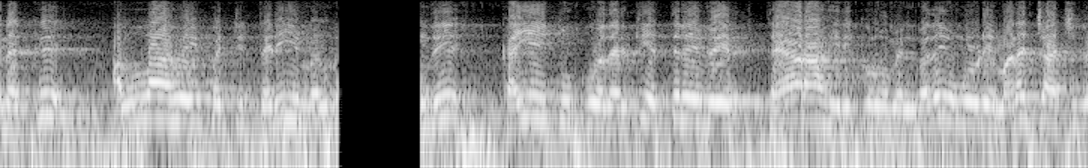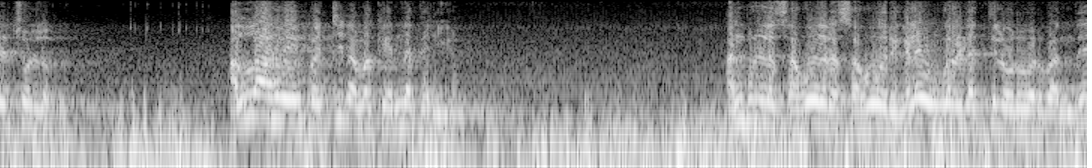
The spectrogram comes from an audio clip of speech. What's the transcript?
எனக்கு அல்லாஹை பற்றி தெரியும் என்று வந்து கையை தூக்குவதற்கு எத்தனை பேர் தயாராக இருக்கிறோம் என்பதை உங்களுடைய மனச்சாட்சிகள் சொல்லும். அல்லாஹுவை பற்றி நமக்கு என்ன தெரியும்? அன்புள்ள சகோதர சகோதரிகளை உங்களிடத்தில் ஒருவர் வந்து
